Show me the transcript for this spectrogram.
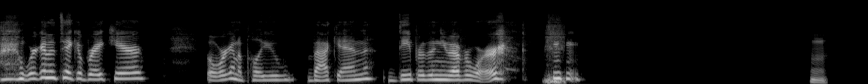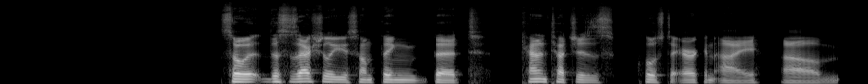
we're gonna take a break here, but we're gonna pull you back in deeper than you ever were. So this is actually something that kind of touches close to Eric and I. Um,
